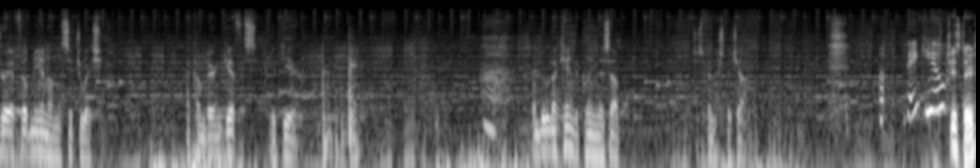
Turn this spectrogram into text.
Andrea filled me in on the situation. I come bearing gifts, your gear. I'll do what I can to clean this up. Just finish the job. Uh, thank you. Cheers, dude.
